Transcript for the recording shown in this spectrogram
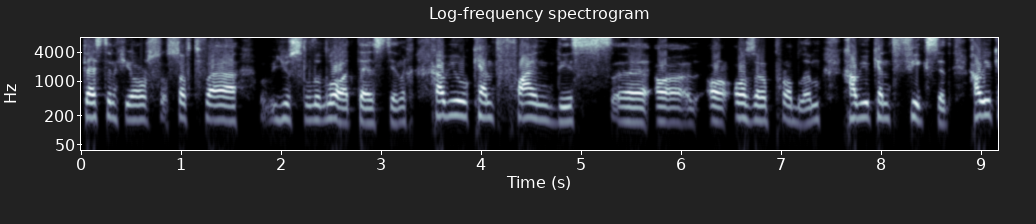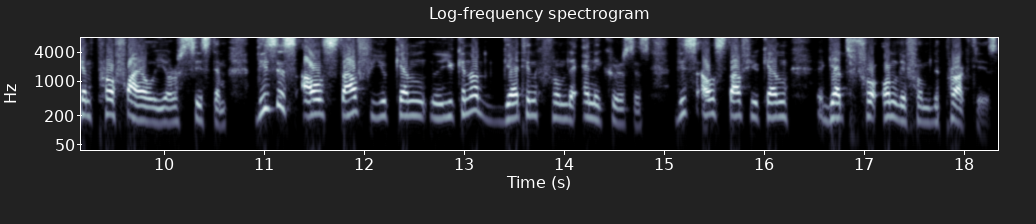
testing your software use load testing. How you can find this uh, or, or other problem how you can fix it how you can profile your system. This is all stuff you can you cannot get in from the any courses. This all stuff you can get for only from the practice.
